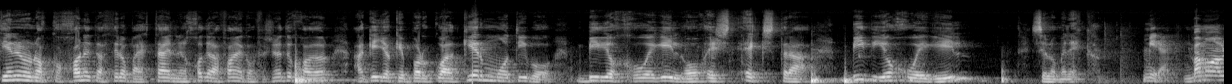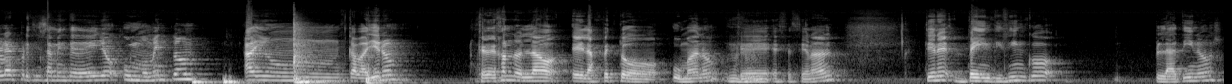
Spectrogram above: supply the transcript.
Tienen unos cojones de acero para estar en el Hall de la Fama de Confesiones de un Jugador, aquellos que por cualquier motivo videojueguil o es extra videojueguil se lo merezcan. Mira, vamos a hablar precisamente de ello un momento. Hay un caballero que dejando de lado el aspecto humano, que es excepcional, tiene 25 platinos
